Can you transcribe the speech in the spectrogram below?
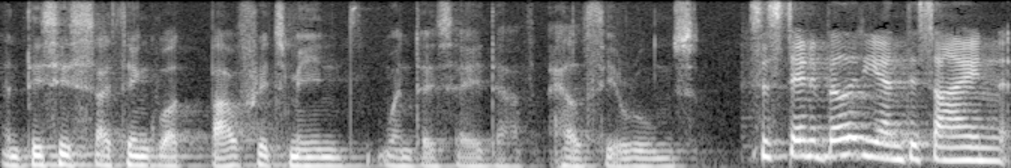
And this is, I think, what Baufritz means when they say they have healthy rooms. Sustainability and design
